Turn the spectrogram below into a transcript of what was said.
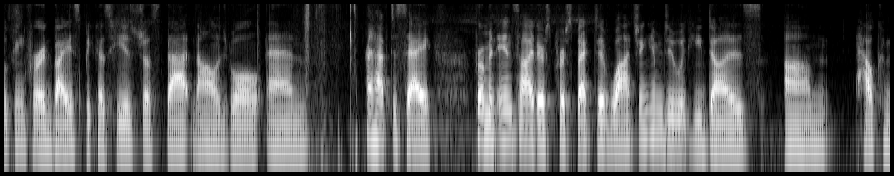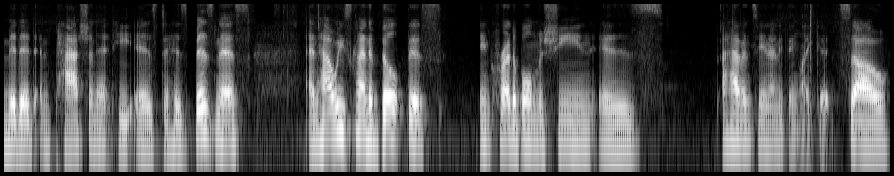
looking for advice because he is just that knowledgeable. And I have to say, from an insider's perspective, watching him do what he does, um, how committed and passionate he is to his business, and how he's kind of built this incredible machine is I haven't seen anything like it. So,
